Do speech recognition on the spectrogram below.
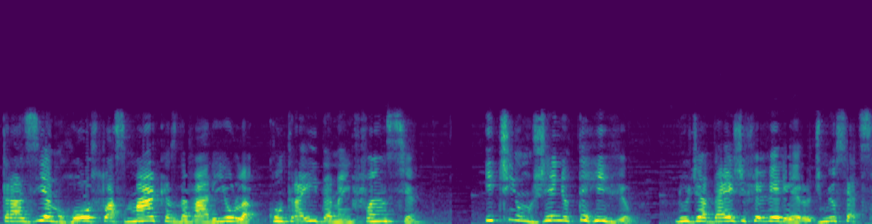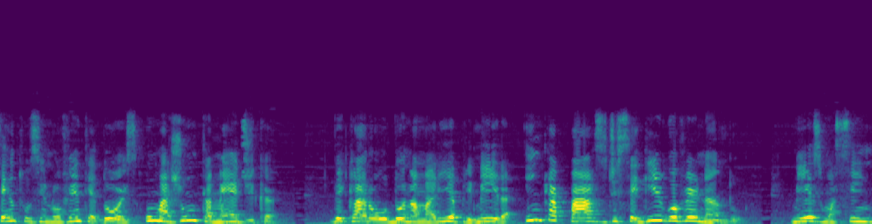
trazia no rosto as marcas da varíola contraída na infância e tinha um gênio terrível. No dia 10 de fevereiro de 1792, uma junta médica declarou Dona Maria I incapaz de seguir governando. Mesmo assim,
